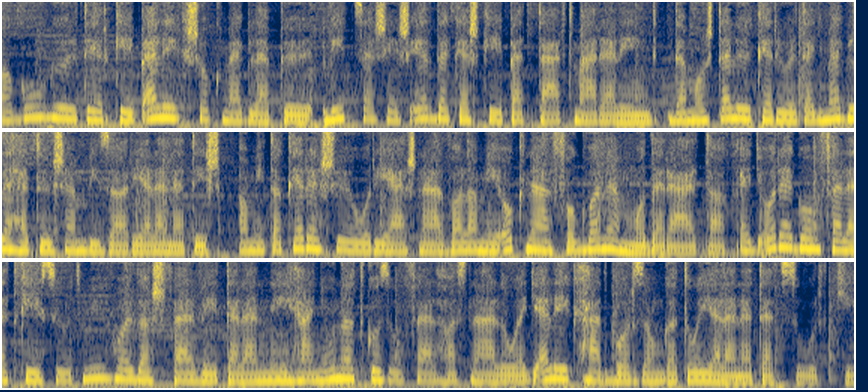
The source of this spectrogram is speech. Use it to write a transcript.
A Google térkép elég sok meglepő, vicces és érdekes képet tárt már elénk, de most előkerült egy meglehetősen bizarr jelenet is, amit a kereső óriásnál valami oknál fogva nem moderáltak. Egy Oregon felett készült műholdas felvételen néhány unatkozó felhasználó egy elég hátborzongató jelenetet szúrt ki.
